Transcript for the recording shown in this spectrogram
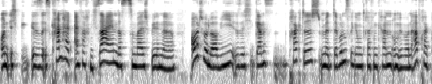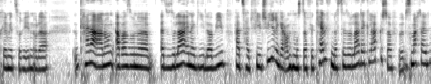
Und ich, es kann halt einfach nicht sein, dass zum Beispiel eine Autolobby sich ganz praktisch mit der Bundesregierung treffen kann, um über eine Abwrackprämie zu reden oder keine Ahnung, aber so eine, also Solarenergielobby hat es halt viel schwieriger und muss dafür kämpfen, dass der Solardeckel abgeschafft wird. Das macht halt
